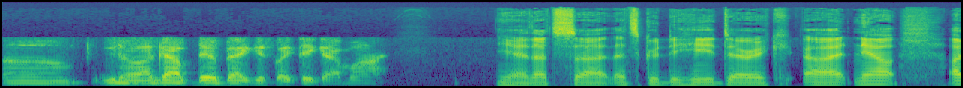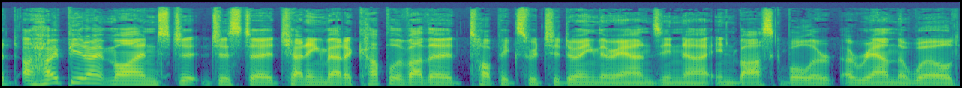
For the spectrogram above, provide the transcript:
um, you know, I got their back just like they got mine. Yeah, that's uh, that's good to hear, Derrick. Uh, now, I, I, hope you don't mind j- just uh, chatting about a couple of other topics which are doing the rounds in uh, in basketball ar- around the world.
